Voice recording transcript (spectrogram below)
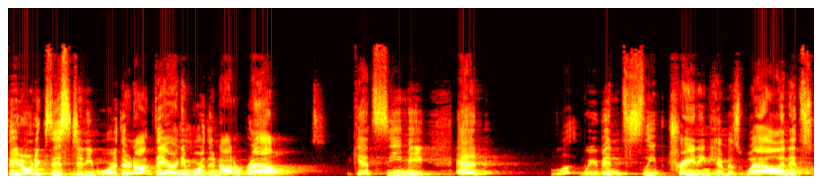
they don't exist anymore. They're not there anymore. They're not around. They can't see me. And we've been sleep training him as well, and it's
